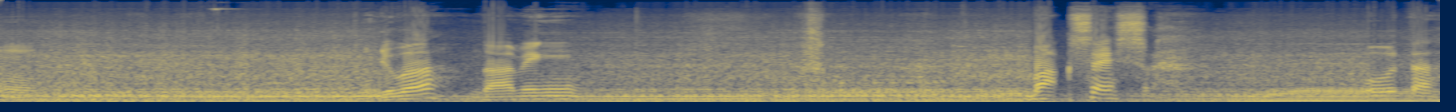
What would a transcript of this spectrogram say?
hmm. Di ba? Daming boxes. Puta.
